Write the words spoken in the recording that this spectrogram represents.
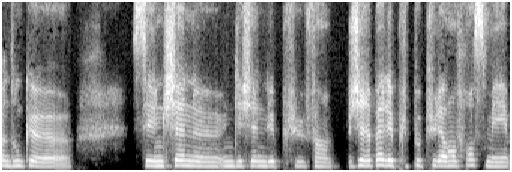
Donc, euh, c'est une chaîne, une des chaînes les plus, enfin, je dirais pas les plus populaires en France, mais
